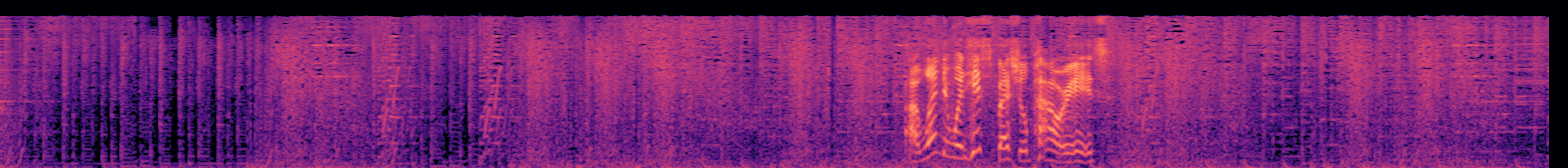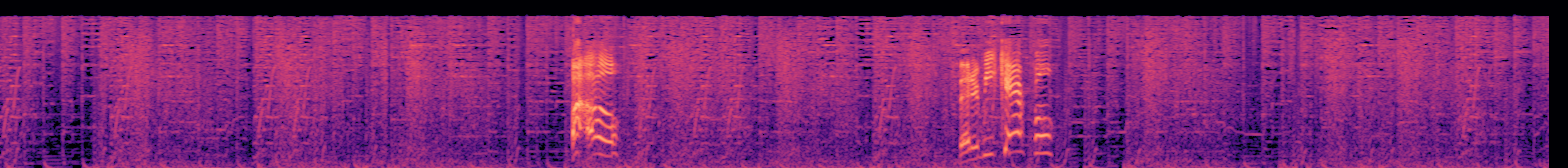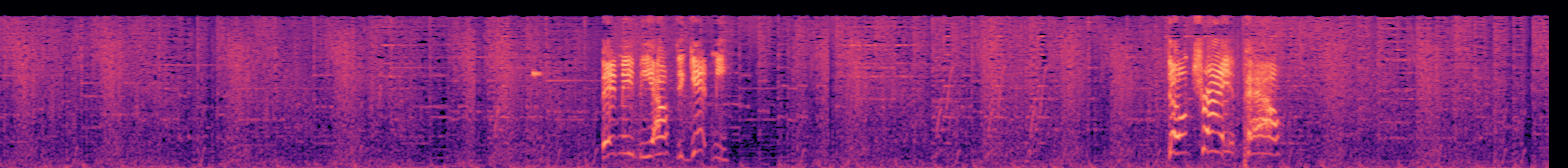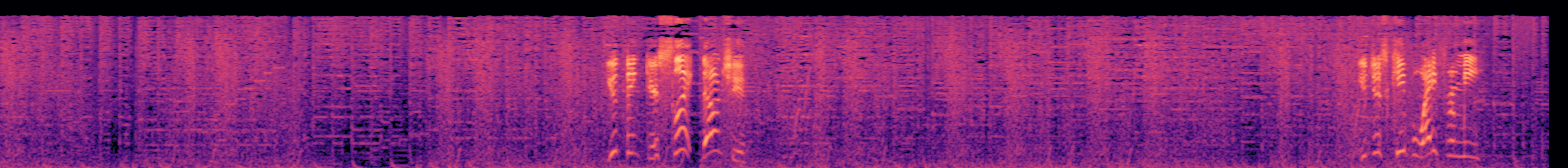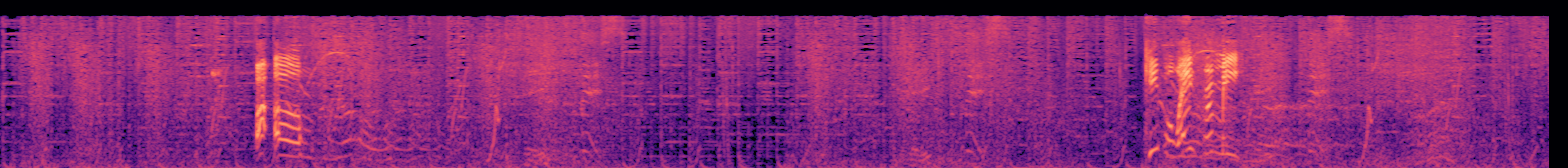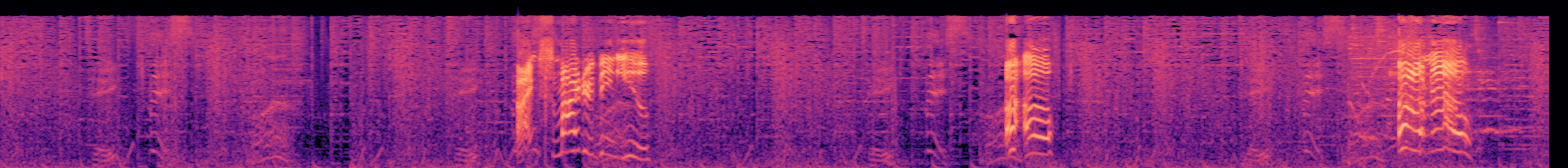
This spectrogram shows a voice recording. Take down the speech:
I wonder what his special power is. May be out to get me. Don't try it, pal. You think you're slick, don't you? You just keep away from me. Uh-oh. Away from me. I'm smarter than you. Uh-oh. Oh no!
